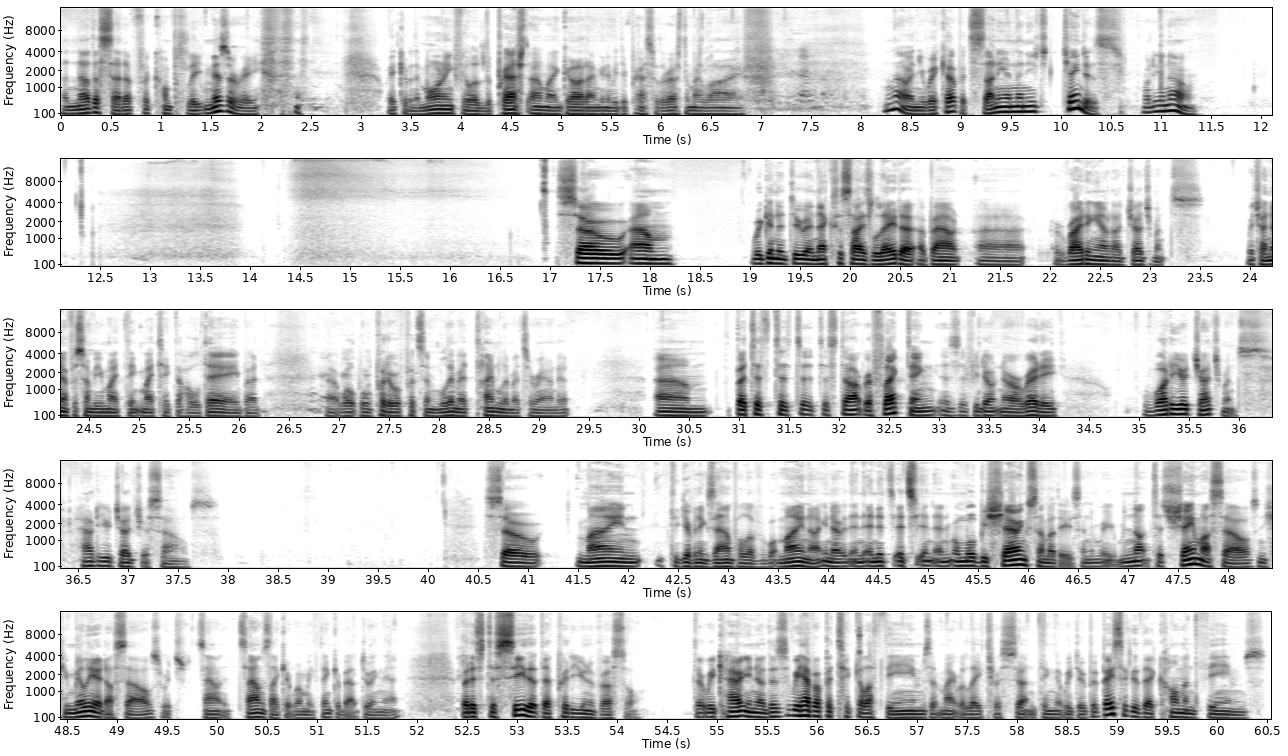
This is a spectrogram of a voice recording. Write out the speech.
Another setup for complete misery. Wake up in the morning, feel a little depressed. Oh my God, I'm going to be depressed for the rest of my life. No, and you wake up, it's sunny, and then it changes. What do you know? So, um, we're going to do an exercise later about uh, writing out our judgments, which I know for some of you might think might take the whole day, but uh, we'll, we'll, put it, we'll put some limit time limits around it. Um, but to, to, to, to start reflecting, as if you don't know already, what are your judgments? How do you judge yourselves? So mine, to give an example of what mine are, you know, and, and it's it's and, and we'll be sharing some of these, and we not to shame ourselves and humiliate ourselves, which sound, it sounds like it when we think about doing that, but it's to see that they're pretty universal. That we carry, you know, there's, we have a particular themes that might relate to a certain thing that we do, but basically they're common themes.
